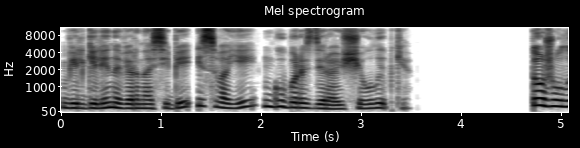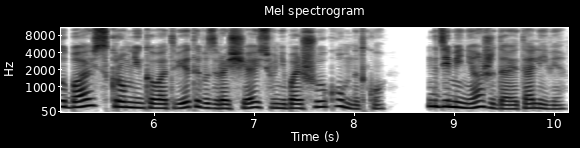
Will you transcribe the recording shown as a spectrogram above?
Вильгелина верна себе и своей губораздирающей улыбке. Тоже улыбаюсь, скромненько в ответ и возвращаюсь в небольшую комнатку, где меня ожидает Оливия.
